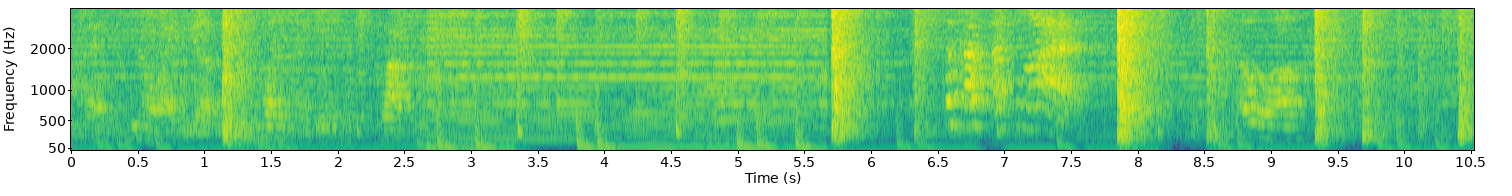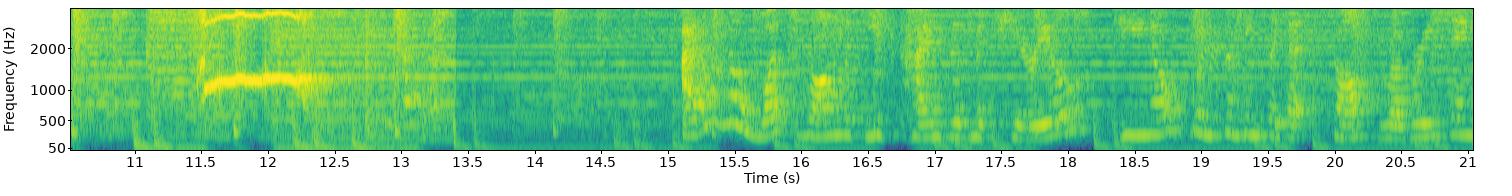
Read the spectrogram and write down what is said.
I have no idea what am I doing this slap. What's wrong with these kinds of materials. Do you know when something's like that soft rubbery thing,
